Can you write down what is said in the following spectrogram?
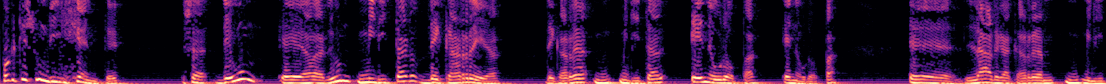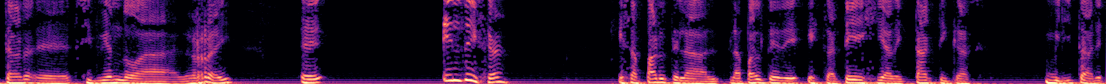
Porque es un dirigente, o sea, de un, eh, a ver, de un militar de carrera, de carrera militar en Europa, en Europa, eh, larga carrera militar sirviendo al rey, eh, él deja esa parte, la, la parte de estrategia, de tácticas militares,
